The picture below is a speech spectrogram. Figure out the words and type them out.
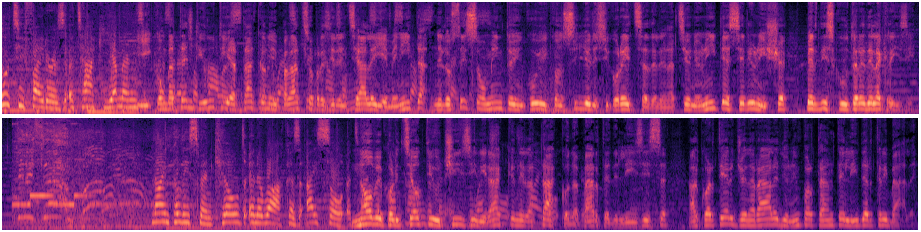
I combattenti Houthi attaccano il palazzo presidenziale yemenita nello stesso momento in cui il Consiglio di sicurezza delle Nazioni Unite si riunisce per discutere della crisi. Nove poliziotti uccisi in Iraq nell'attacco da parte dell'ISIS al quartier generale di un importante leader tribale.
